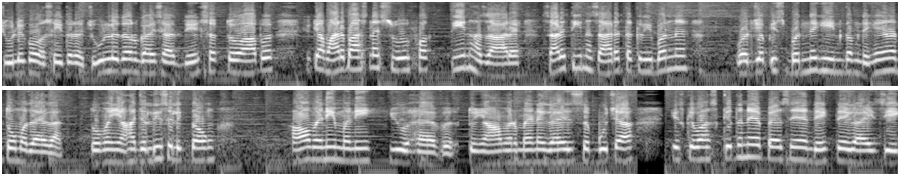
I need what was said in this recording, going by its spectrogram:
झूले को सही तरह झूल लेते हैं और गाइस यार देख सकते हो आप, क्योंकि हमारे पास ना इस वक्त तीन हज़ार है। साढ़े तीन हज़ार है तकरीबन। और जब इस बंदे की इनकम देखेंगे ना तो मज़ा आएगा। तो मैं यहाँ जल्दी से लिखता हूँ how many money you have तो यहाँ पर मैंने गाइस से पूछा इसके पास कितने पैसे हैं? देखते गाइस ये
